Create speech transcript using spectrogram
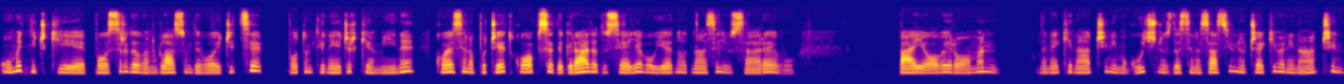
Umetnički je posredovan glasom devojčice, potom tinejdžerke Amine, koja se na početku opsade grada doseljava u jedno od naselja u Sarajevu, pa je ovaj roman na neki način i mogućnost da se na sasvim neočekivani način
